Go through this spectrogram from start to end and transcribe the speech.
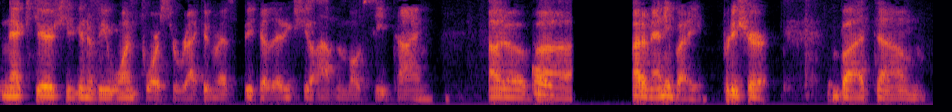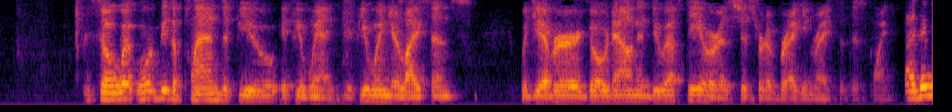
next year, she's going to be one force to reckon with because I think she'll have the most seat time out of Oh. uh, out of anybody, pretty sure. But um, so, what, what would be the plans if you if you win? If you win your license, would you ever go down and do FD, or is it just sort of bragging rights at this point? I think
